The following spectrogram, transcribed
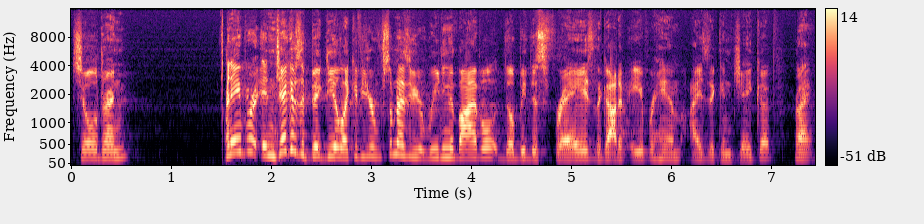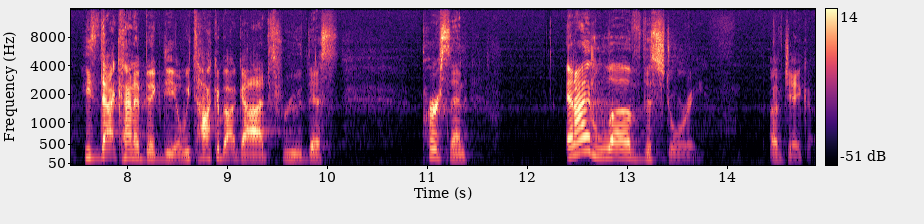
children. And, Abraham, and Jacob's a big deal. Like if you're sometimes if you're reading the Bible, there'll be this phrase, the God of Abraham, Isaac, and Jacob, right? He's that kind of big deal. We talk about God through this person. And I love the story of Jacob.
